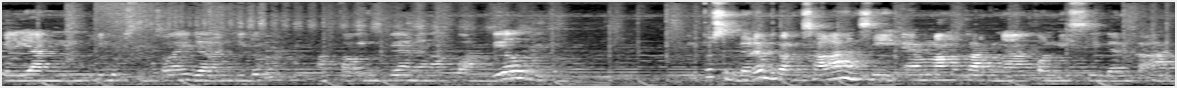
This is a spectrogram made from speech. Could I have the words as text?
pilihan hidup sih. Misalnya jalan hidup atau impian yang aku ambil gitu. Itu sebenarnya bukan kesalahan sih. Emang karena kondisi dan keadaan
